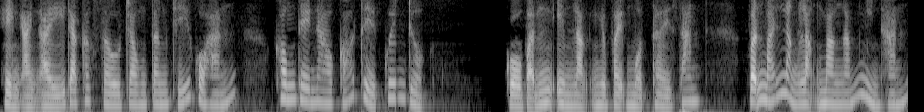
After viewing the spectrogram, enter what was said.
Hình ảnh ấy đã khắc sâu trong tâm trí của hắn, không thể nào có thể quên được. Cô vẫn im lặng như vậy một thời gian, vẫn mãi lặng lặng mà ngắm nhìn hắn.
